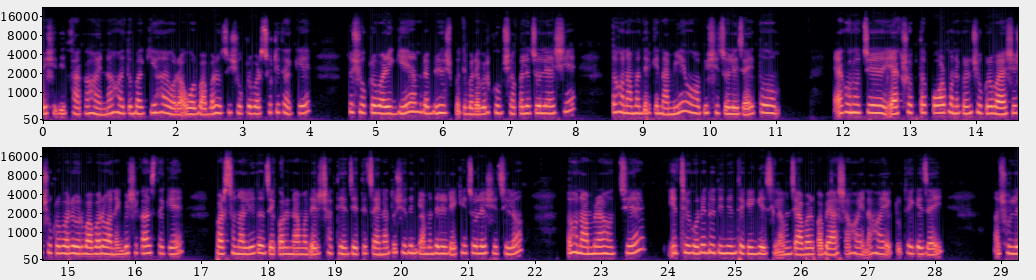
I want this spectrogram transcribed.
বেশি দিন থাকা হয় না। হয়তো বা কী হয়, ওরা, ওর বাবার হচ্ছে শুক্রবার ছুটি থাকে, তো শুক্রবারে গিয়ে আমরা বৃহস্পতিবার এবার খুব সকালে চলে আসি, তখন আমাদেরকে নামিয়ে ও অফিসে চলে যায়। তো এখন হচ্ছে এক সপ্তাহ পর মনে করেন শুক্রবার আসে, শুক্রবারে ওর বাবারও অনেক বেশি কাজ থাকে পার্সোনালি তো যে কারণে আমাদের সাথে যেতে চায় না, তো সেদিনকে আমাদের রেখে চলে এসেছিল। তখন আমরা হচ্ছে ইচ্ছে করে দুই, তিন দিন থেকে গিয়েছিলাম যে আবার কবে আসা হয় না হয় একটু থেকে যাই। আসলে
